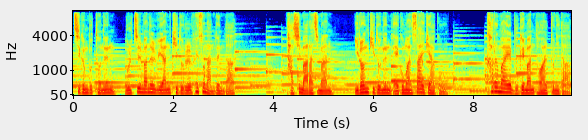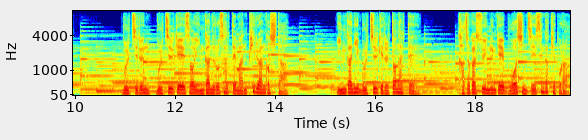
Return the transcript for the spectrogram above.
지금부터는 물질만을 위한 기도를 훼손 안 된다. 다시 말하지만 이런 기도는 에고만 쌓이게 하고 카르마의 무게만 더할 뿐이다. 물질은 물질계에서 인간으로 살 때만 필요한 것이다. 인간이 물질계를 떠날 때 가져갈 수 있는 게 무엇인지 생각해보라.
